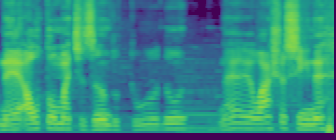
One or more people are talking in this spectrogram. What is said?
né, automatizando tudo, né? Eu acho assim, né?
